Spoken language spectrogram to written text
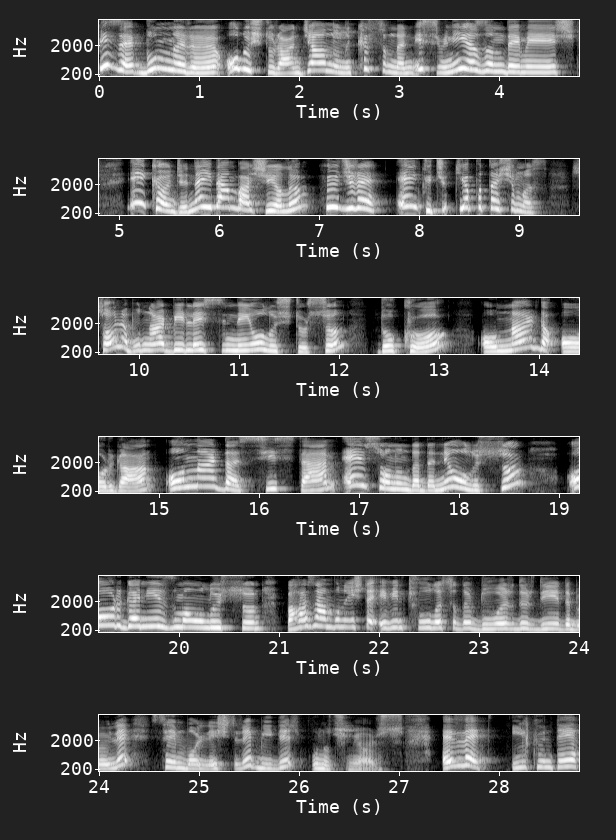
Bize bunları oluşturan canlının kısımlarının ismini yazın demiş. İlk önce neyden başlayalım? Hücre en küçük yapı taşımız. Sonra bunlar birleşsin neyi oluştursun? Doku, onlar da organ, onlar da sistem, en sonunda da ne oluşsun? Organizma oluşsun. Bazen bunu işte evin tuğlasıdır, duvarıdır diye de böyle sembolleştirebilir. Unutmuyoruz. Evet, ilk üniteye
